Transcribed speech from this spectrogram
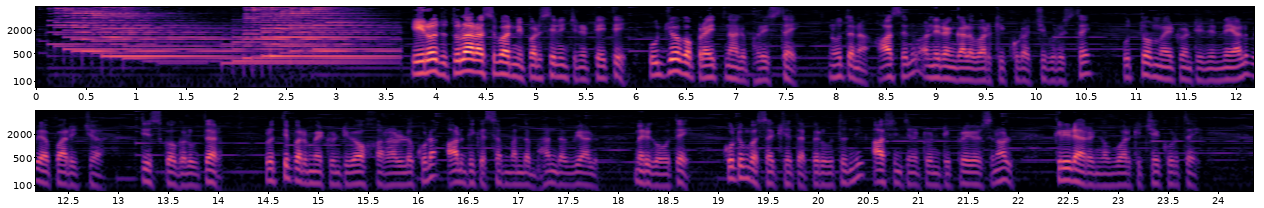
ఈరోజు తులారాశి వారిని పరిశీలించినట్టయితే ఉద్యోగ ప్రయత్నాలు భరిస్తాయి నూతన ఆశలు అన్ని రంగాల వారికి కూడా చిగురుస్తాయి. ఉత్తమమైనటువంటి నిర్ణయాలు వ్యాపారీత్యా తీసుకోగలుగుతారు. వృత్తిపరమైనటువంటి వ్యవహారాల్లో కూడా ఆర్థిక సంబంధ బాంధవ్యాలు మెరుగవుతాయి. కుటుంబ సఖ్యత పెరుగుతుంది. ఆశించినటువంటి ప్రయోజనాలు క్రీడారంగం వారికి చేకూరుతాయి.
